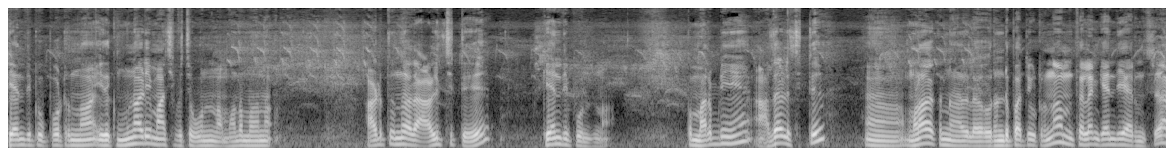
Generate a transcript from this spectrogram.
கேந்திப்பு போட்டிருந்தோம். இதுக்கு முன்னாடி மாசி பச்சை உண்ணணும் மொதல் முதன்னு அடுத்து வந்து அதை அழிச்சிட்டு கேந்திப்பு உண்ணணும் இப்போ மறுபடியும் அதை அழிச்சிட்டு மிளகா கன்று அதில் ஒரு ரெண்டு பாத்தி விட்ருந்தோம் மற்றெல்லாம் கேந்தியாக இருந்துச்சா?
